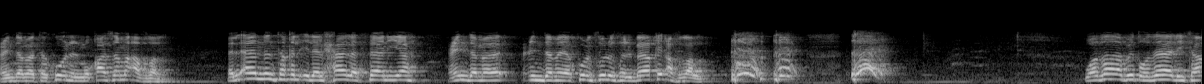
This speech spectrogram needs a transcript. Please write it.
عندما تكون المقاسمة أفضل. الآن ننتقل إلى الحالة الثانية عندما عندما يكون ثلث الباقي أفضل. وضابط ذلك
